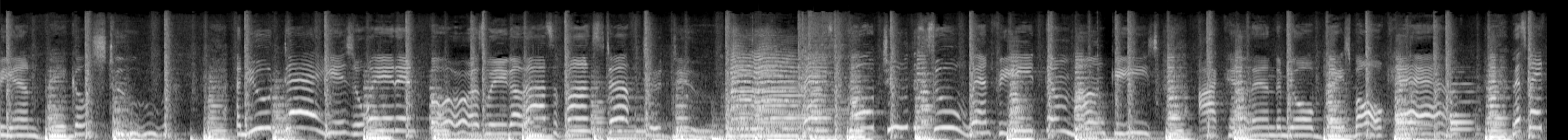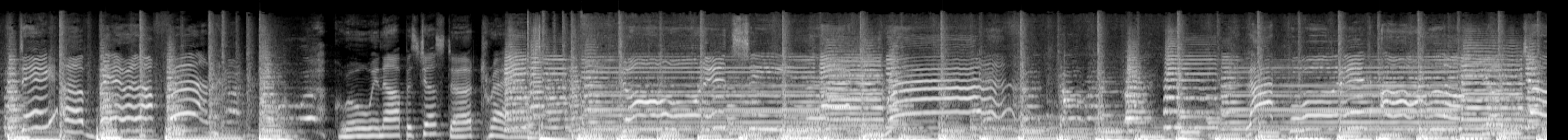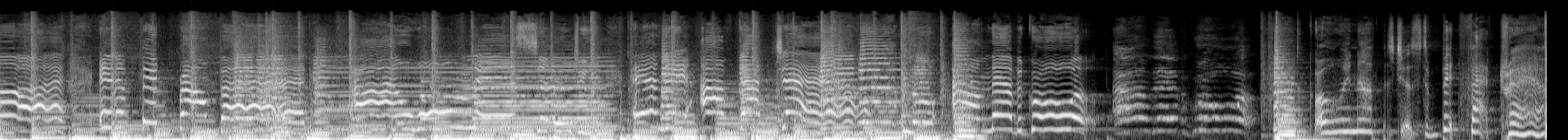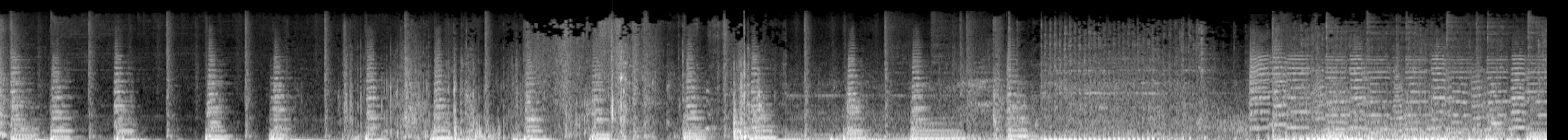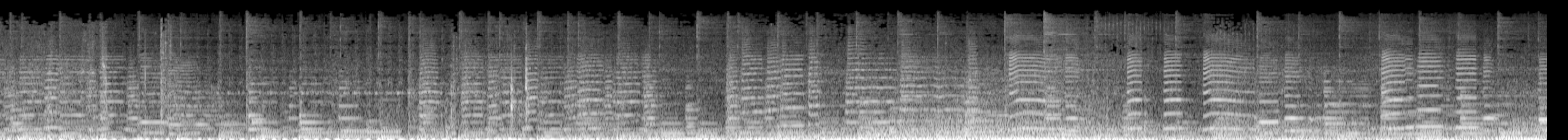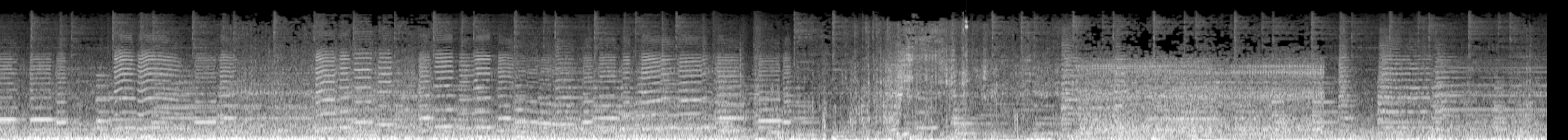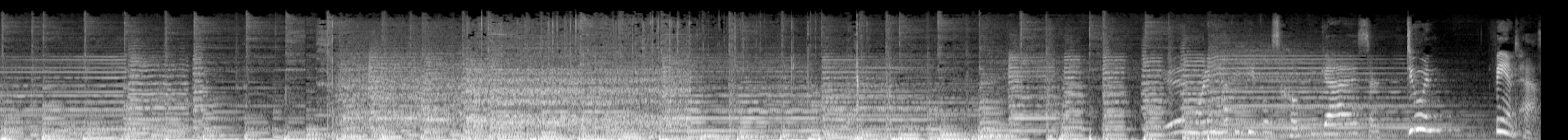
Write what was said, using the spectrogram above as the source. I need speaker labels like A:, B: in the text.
A: coffee and bagels too. A new day is waiting for us. We got lots of fun stuff to do. Let's go to the zoo and feed the monkeys. I can lend them your baseball cap. Let's make the day a barrel of fun. Growing up is just a trap.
